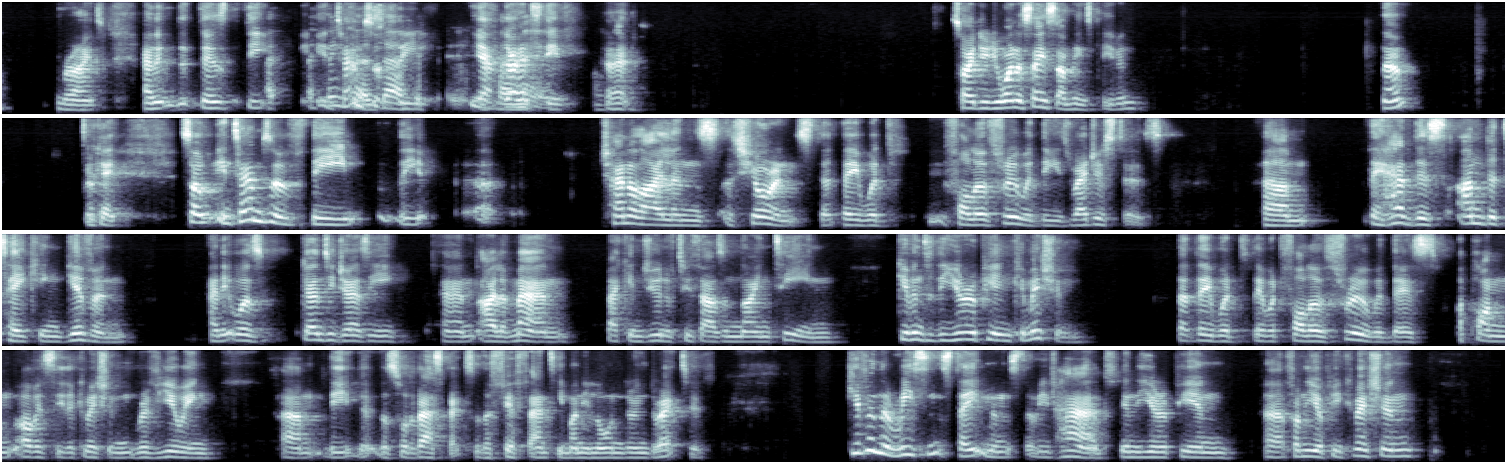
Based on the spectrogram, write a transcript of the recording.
Right. And there's the, I, I in terms of the, if, yeah, go ahead, Steve. Go ahead. Sorry, did you want to say something, Stephen? No? Okay, so in terms of the the uh, Channel Islands assurance that they would follow through with these registers, um, they had this undertaking given, and it was Guernsey, Jersey, and Isle of Man back in June of 2019, given to the European Commission that they would they would follow through with this upon obviously the Commission reviewing um, the, the, the sort of aspects of the fifth anti-money laundering directive. Given the recent statements that we've had in the European uh, from the European Commission,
